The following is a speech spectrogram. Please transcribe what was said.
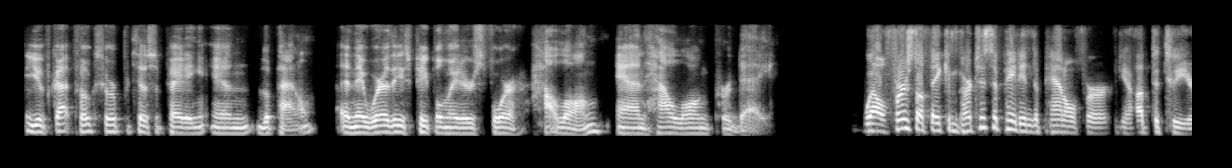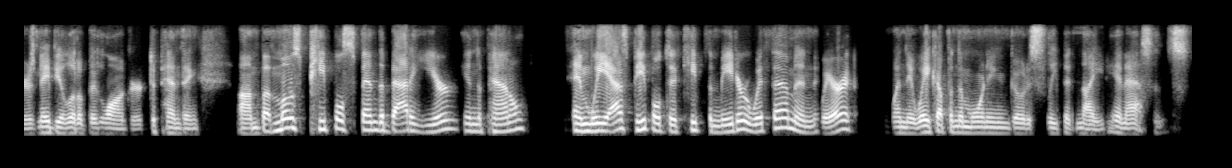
you've got folks who are participating in the panel and they wear these people meters for how long and how long per day? Well, first off, they can participate in the panel for you know up to two years, maybe a little bit longer, depending. Um, but most people spend about a year in the panel, and we ask people to keep the meter with them and wear it when they wake up in the morning and go to sleep at night. In essence,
